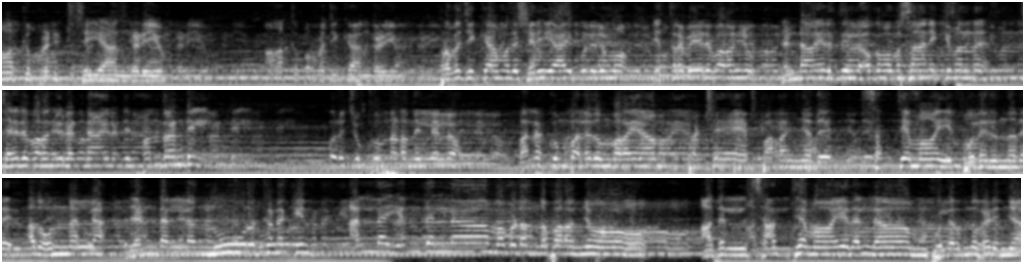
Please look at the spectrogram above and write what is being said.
ആർക്ക് പ്രെഡിക്റ്റ് ചെയ്യാൻ കഴിയും? ആർക്ക് പ്രവചിക്കാൻ കഴിയും? പ്രവചിക്കാം അത് ശരിയായി പുലരുമോ എത്ര പേര് പറഞ്ഞു രണ്ടായിരത്തിൽ ലോകം അവസാനിക്കുമെന്ന് ചിലർ പറഞ്ഞു രണ്ടായിരത്തി പന്ത്രണ്ടിൽ ഒരു ചുക്കും നടന്നില്ലല്ലോ. പലർക്കും പലതും പറയാം പക്ഷേ പറഞ്ഞത് സത്യമായി പുലരുന്നത് അതൊന്നല്ല രണ്ടല്ല നൂറുകണക്കിന് അല്ല എന്തെല്ലാം അവിടെ നിന്ന് പറഞ്ഞോ? അതിൽ സാധ്യമായതെല്ലാം പുലർന്നു കഴിഞ്ഞ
